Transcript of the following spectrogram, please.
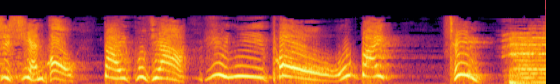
是先跑待孤家与你叩拜请。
